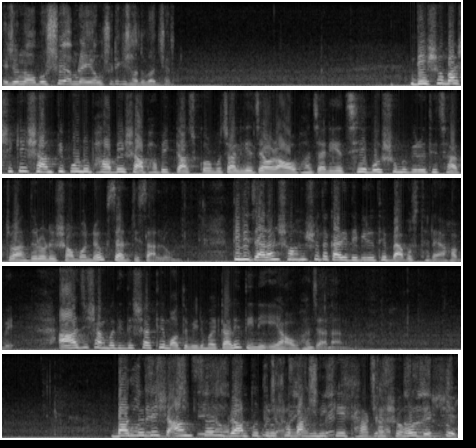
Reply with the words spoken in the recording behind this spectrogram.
এজন্য অবশ্যই আমরা এই অংশটিকে সাধুবাদ জানাই। দেশবাসীকে শান্তিপূর্ণভাবে স্বাভাবিক কাজকর্ম চালিয়ে যাওয়ার আহ্বান জানিয়েছে বৈষম্য বিরোধী ছাত্র আন্দোলনের সমন্বয়ক সার্জিস আলম। তিনি জানান সহিংসতাকারীদের বিরুদ্ধে ব্যবস্থা নেওয়া হবে। আজ সাংবাদিকদের সাথে মতবিনিময়কালে তিনি এই আহ্বান জানান। বাংলাদেশ আনসার গ্রাম প্রতিরক্ষা বাহিনীকে ঢাকা সহ দেশের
